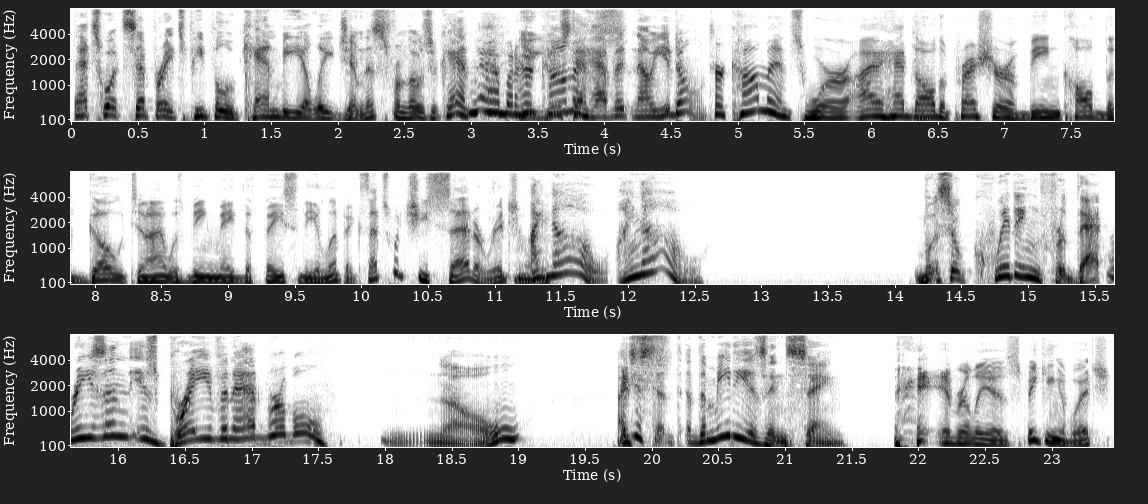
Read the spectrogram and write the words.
that's what separates people who can be elite gymnasts from those who can't. Yeah, but her you comments, used to have it, now you don't. Her comments were, I had all the pressure of being called the GOAT and I was being made the face of the Olympics. That's what she said originally. I know, I know. But so quitting for that reason is brave and admirable? No. I just, the media is insane. it really is. Speaking of which,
